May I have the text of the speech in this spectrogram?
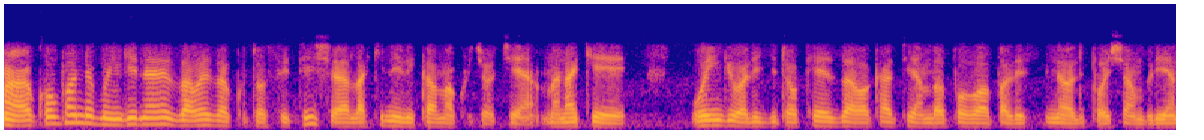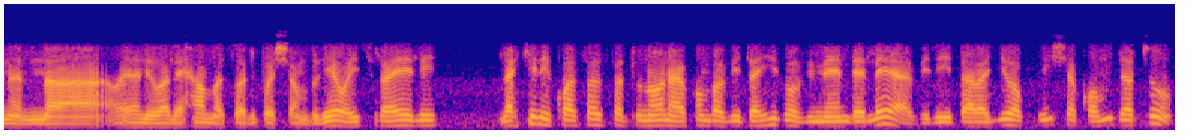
Uh, kwa upande mwingine zaweza kutositisha, lakini ni kama kuchochea, maanake wengi walijitokeza wakati ambapo Wapalestina waliposhambuliana na yani wale Hamas waliposhambulia Waisraeli, lakini kwa sasa tunaona ya kwamba vita hivyo vimeendelea, vilitarajiwa kuisha kwa muda tu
